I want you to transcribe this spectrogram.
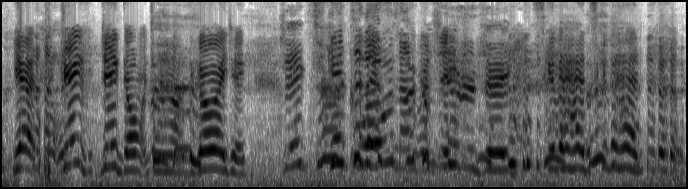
yeah, Jake, Jake, don't turn it on. Go away, Jake. Jake, turn, Skip to this number, computer, Jake. Jake. Skip ahead, skip ahead.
